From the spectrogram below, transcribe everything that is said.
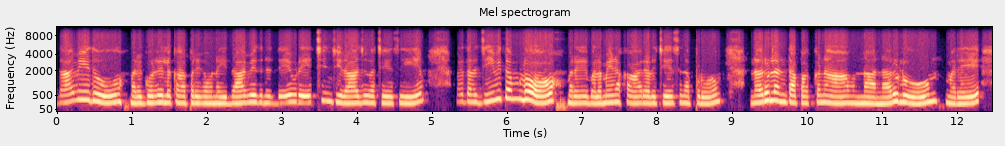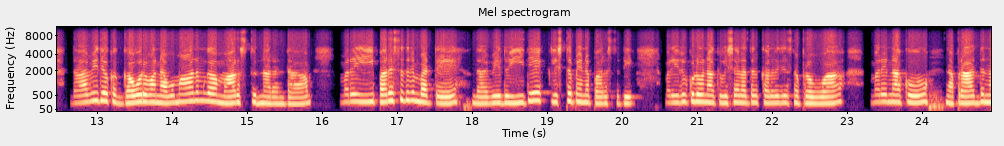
దావీదు మరి గొర్రెల కాపరిగా ఉన్న ఈ దావీదుని దేవుడు హెచ్చించి రాజుగా చేసి మరి తన జీవితంలో మరి బలమైన కార్యాలు చేసినప్పుడు నరులంట పక్కన ఉన్న నరులు మరి దావీదు యొక్క గౌరవాన్ని అవమానంగా మారుస్తున్నారంట. మరి ఈ పరిస్థితిని బట్టే లేదు ఇదే క్లిష్టమైన పరిస్థితి. మరి ఇరుకులో నాకు విశాలత కలుగజేసిన ప్రవ్వా మరి నాకు నా ప్రార్థన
